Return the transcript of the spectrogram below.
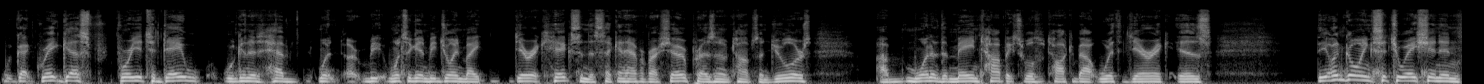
We've got great guests for you today. We're going to have once again be joined by Derek Hicks in the second half of our show, president of Thompson Jewelers. Uh, one of the main topics we'll talk about with Derek is the ongoing situation in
